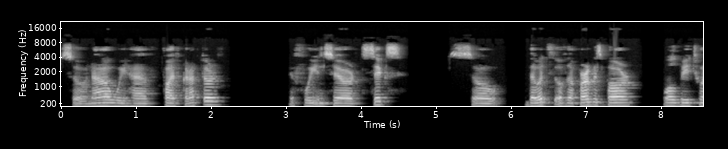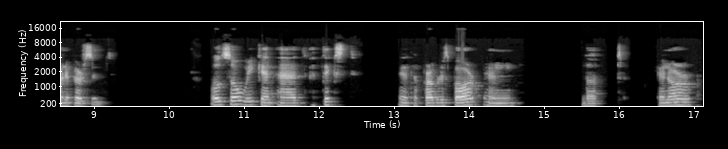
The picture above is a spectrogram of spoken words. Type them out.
So now we have 5 characters. If we insert 6 so the width of the progress bar will be 20% also we can add a text in the progress bar in dot inner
